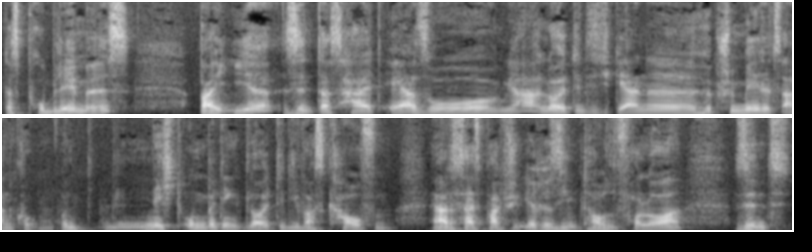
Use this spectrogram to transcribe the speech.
das Problem ist, bei ihr sind das halt eher so, ja, Leute, die sich gerne hübsche Mädels angucken und nicht unbedingt Leute, die was kaufen. Ja, das heißt praktisch ihre 7000 Follower sind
